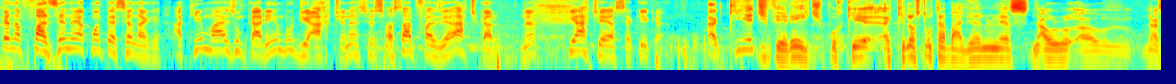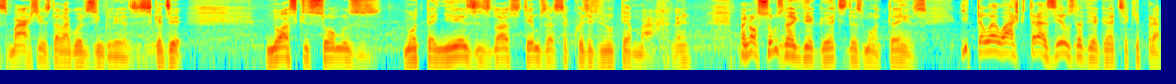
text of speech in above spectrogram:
Pena fazendo e acontecendo aqui. Aqui mais um carimbo de arte, né? Você só sabe fazer arte, cara, né? Que arte é essa aqui, cara? Aqui é diferente, porque aqui nós estamos trabalhando nas, nas margens da Lagoa dos Ingleses. Quer dizer, nós que somos montanheses, nós temos essa coisa de não ter mar, né? Mas nós somos navegantes das montanhas. Então eu acho que trazer os navegantes aqui para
